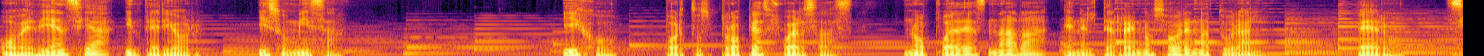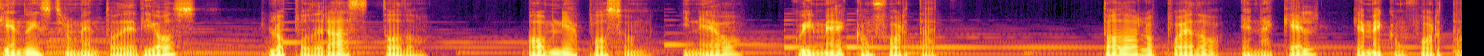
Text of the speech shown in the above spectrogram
Obediencia interior y sumisa. Hijo, por tus propias fuerzas no puedes nada en el terreno sobrenatural, pero siendo instrumento de Dios, lo podrás todo. Omnia possum ineo qui me confortat. Todo lo puedo en aquel que me conforta,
